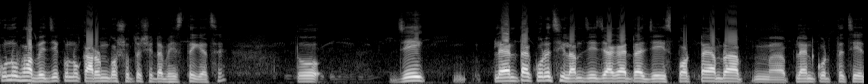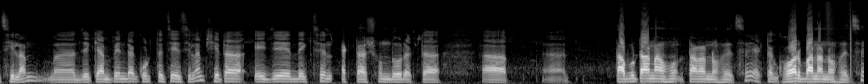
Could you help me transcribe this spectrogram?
কোনোভাবে যে কোনো কারণবশত সেটা ভেস্তে গেছে। তো যেই প্ল্যানটা করেছিলাম, যে জায়গাটা, যে স্পটটায় আমরা প্ল্যান করতে চেয়েছিলাম যে ক্যাম্পেইনটা করতে চেয়েছিলাম, সেটা এই যে দেখছেন, একটা সুন্দর একটা তাঁবু টানা টানানো হয়েছে, একটা ঘর বানানো হয়েছে।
